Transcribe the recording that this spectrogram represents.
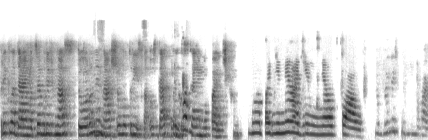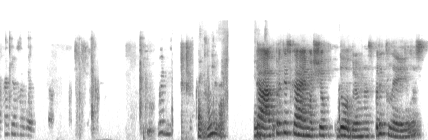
прикладаємо. Це будуть в нас сторони нашого крісла. Ось так притискаємо пальчиком. Ну, подними один, у упал. Ну, вилізь, піднімай, як я залезу. Вилізь. Так, притискаємо, щоб добре в нас приклеїлось.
